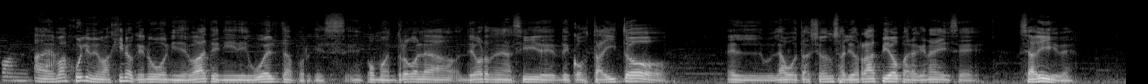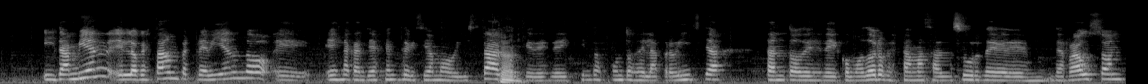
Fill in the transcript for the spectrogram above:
contra. Además, Juli, me imagino que no hubo ni debate ni de vuelta, porque eh, como entró con la de orden así de, de costadito, el- la votación salió rápido para que nadie se, se avive. Y también eh, lo que estaban previendo eh, es la cantidad de gente que se iba a movilizar, Claro. porque desde distintos puntos de la provincia, tanto desde Comodoro, que está más al sur de, de Rawson,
